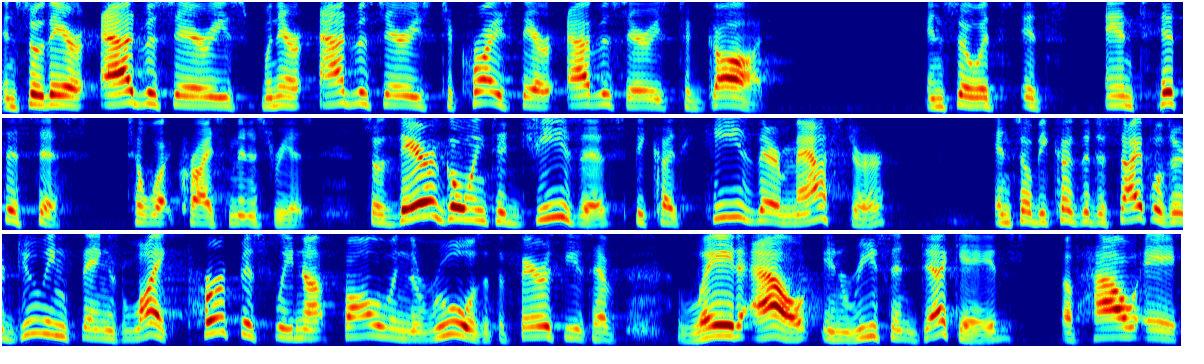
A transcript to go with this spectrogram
And so they are adversaries. When they are adversaries to Christ, they are adversaries to God. And so it's, it's antithesis to what Christ's ministry is. So they're going to Jesus because he's their master. And so because the disciples are doing things like purposefully not following the rules that the Pharisees have laid out in recent decades of how a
